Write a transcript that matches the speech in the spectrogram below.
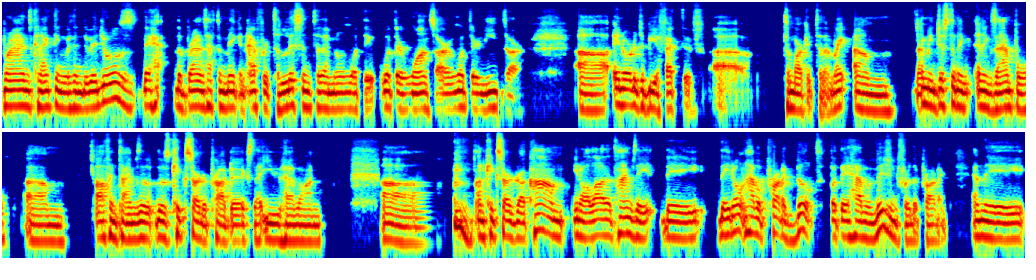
brands connecting with individuals, they ha- the brands have to make an effort to listen to them and what they what their wants are and what their needs are, uh, in order to be effective uh, to market to them, right? Um, I mean, just an an example. Um, oftentimes, those Kickstarter projects that you have on uh, on Kickstarter.com, you know, a lot of the times they they they don't have a product built, but they have a vision for the product, and they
